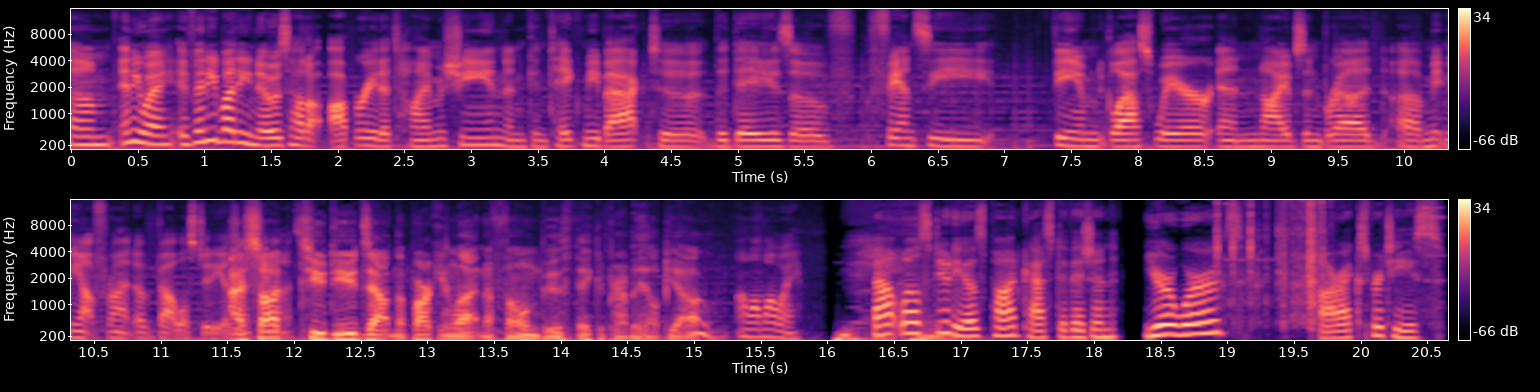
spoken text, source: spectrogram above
Um, anyway, if anybody knows how to operate a time machine and can take me back to the days of fancy themed glassware and knives and bread, uh, meet me out front of Boutwell Studios. in I a few saw minutes. two dudes out in the parking lot in a phone booth. They could probably help you out. Ooh, I'm on my way. Boutwell Studios Podcast Division. Your words, our expertise.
